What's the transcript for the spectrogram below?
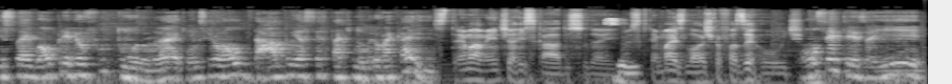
isso é igual prever o futuro, né? Que nem você jogar um dado e acertar que número vai cair. Extremamente arriscado isso daí. Sim. Por isso que tem mais lógica fazer hold. Com certeza. E,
